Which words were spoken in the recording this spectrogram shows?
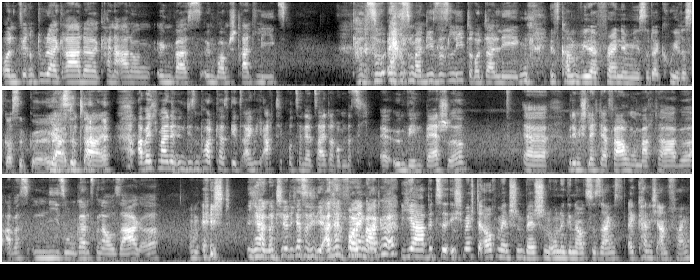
Und während du da gerade, keine Ahnung, irgendwas irgendwo am Strand liegst, kannst du erstmal dieses Lied drunter legen. Jetzt kommen wieder Frenemies oder queeres Gossip Girl. Ja, total. Aber ich meine, in diesem Podcast geht es eigentlich 80% der Zeit darum, dass ich äh, irgendwen bashe, äh, mit dem ich schlechte Erfahrungen gemacht habe, aber es nie so ganz genau sage. Um echt? Ja, natürlich. Hast du dir die anderen Oh Folgen mein mal Gott. angehört? Ja, bitte, ich möchte auch Menschen bashen, ohne genau zu sagen. Äh, Kann ich anfangen?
